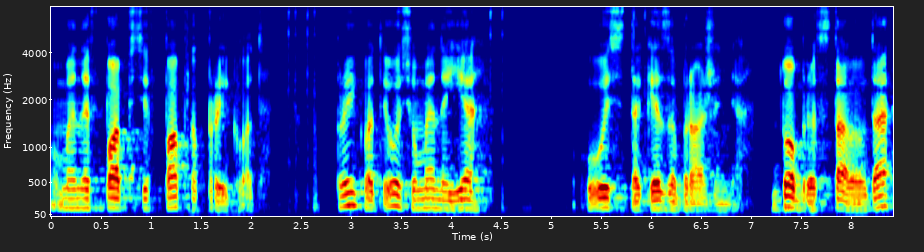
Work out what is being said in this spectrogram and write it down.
У мене в папці, в папка приклад. Приклад, і ось у мене є ось таке зображення. Добре, вставив, да?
